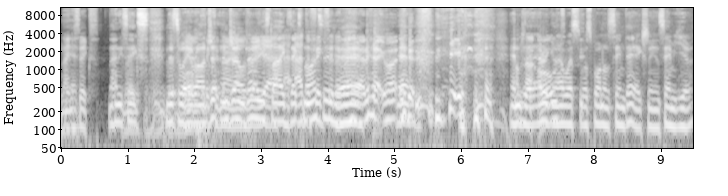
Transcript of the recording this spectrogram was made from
nine- 1969, 96. 96. This way Yeah, around. Ge- 69, In I German, was it's like I- I had to fix 96. it in my Yeah. and I'm uh, not Eric and I was, was born on the same day, actually, in the same year.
